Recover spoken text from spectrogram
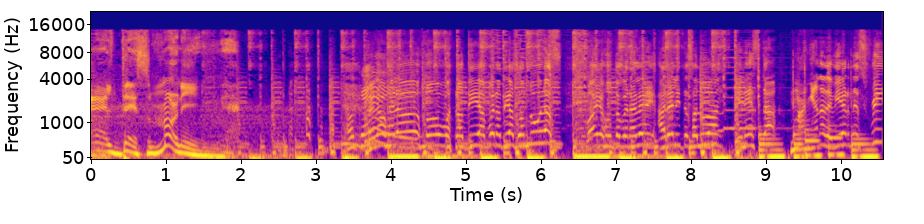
El This Morning. Hello, hello. Buenos días, buenos días, Honduras. Vaya junto con Areli. Areli te saludan en esta mañana de viernes, fin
